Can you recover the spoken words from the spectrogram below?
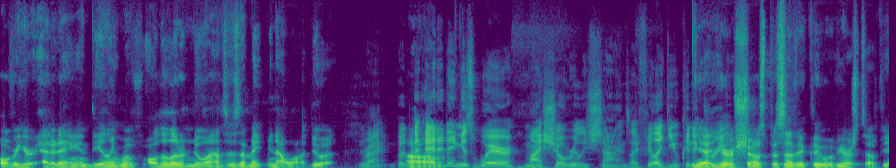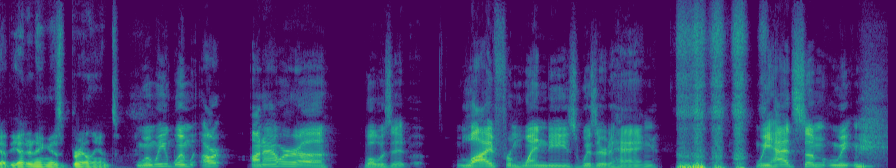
over here editing and dealing with all the little nuances that make me not want to do it. Right. But the Um, editing is where my show really shines. I feel like you can Yeah, agree. your show specifically with your stuff. Yeah, the editing is brilliant. when we when our on our uh what was it live from Wendy's Wizard Hang, we had some we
